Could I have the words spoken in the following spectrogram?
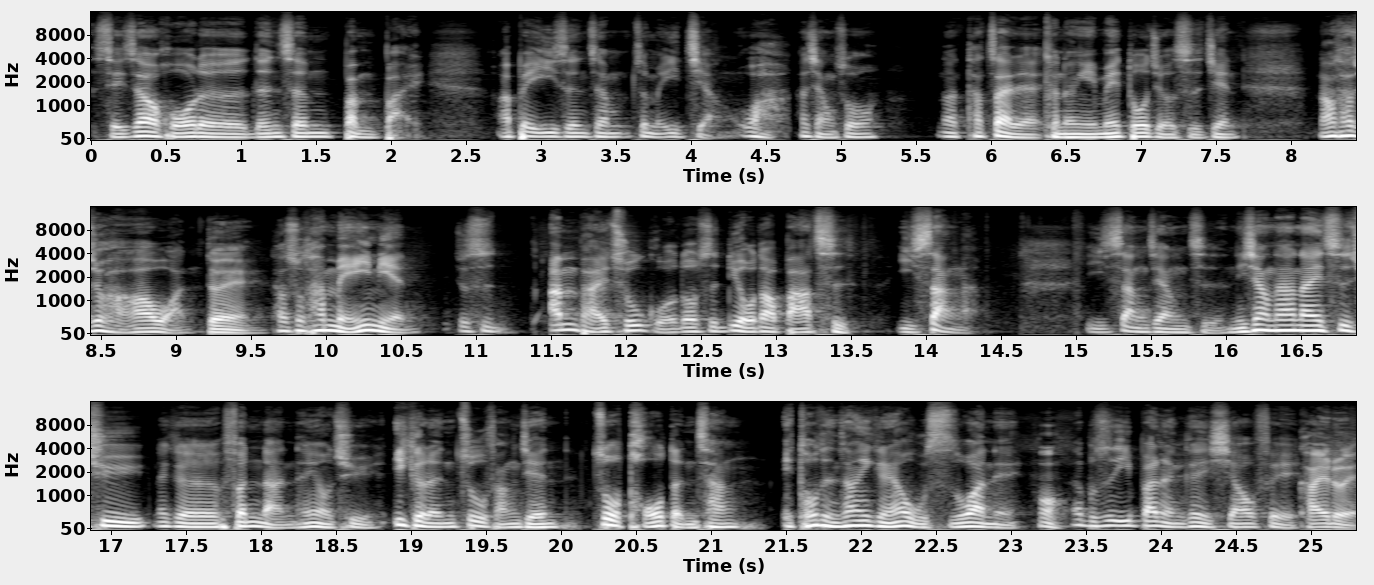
谁知道活了人生半百啊，被医生这样这么一讲，哇，他想说，那他再来可能也没多久时间，然后他就好好玩。对，他说他每一年就是安排出国都是六到八次以上啊，以上这样子。你像他那一次去那个芬兰很有趣，一个人住房间，坐头等舱，诶，头等舱一个人要五十万呢、哦那不是一般人可以消费。开瑞，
